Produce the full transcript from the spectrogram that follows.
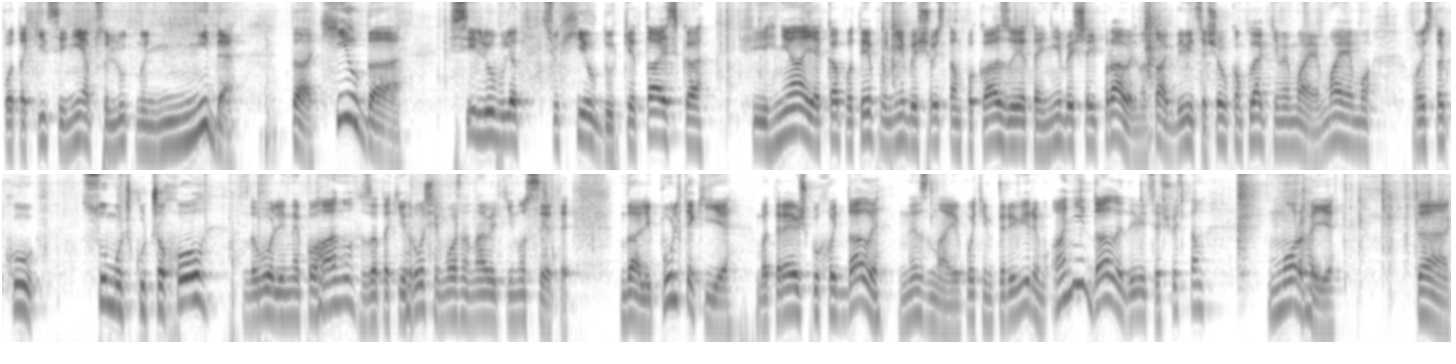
по такій ціні абсолютно ніде. Так, хілда. Всі люблять цю хілду. Китайська фігня, яка по типу ніби щось там показує, та ніби ще й правильно. Так, дивіться, що в комплекті ми маємо. Маємо ось таку сумочку чохол, доволі непогану. За такі гроші можна навіть і носити. Далі пультик є. Батареючку хоч дали? Не знаю. Потім перевіримо. А ні, дали, дивіться, щось там моргає. Так,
